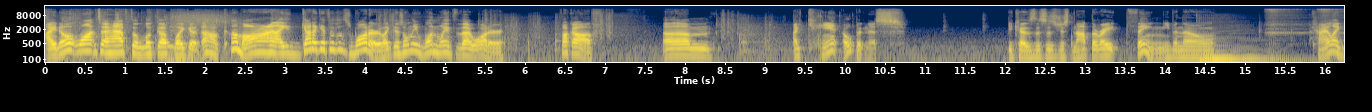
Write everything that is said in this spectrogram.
I don't want to have to look up like a... Oh, come on! I gotta get through this water. Like, there's only one way through that water. Fuck off. Um... I can't open this. Because this is just not the right thing, even though... Can I, like,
